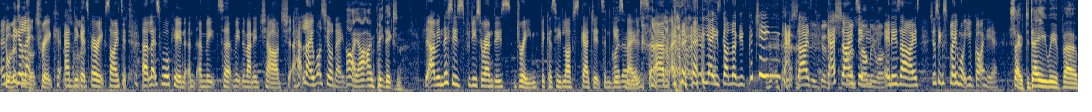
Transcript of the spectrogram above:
Come on, Anything let's have a look. electric, Andy gets very excited. Uh, let's walk in and, and meet uh, meet the man in charge. Hello, what's your name? Hi, I- I'm Pete Dixon. I mean, this is producer Andy's dream because he loves gadgets and Hi there, Andy. gizmos. um, yeah, he's got look, he's ka-ching, cash signs, He's good. cash Try and shines sell in, in his eyes. Just explain what you've got here. So today we've uh,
